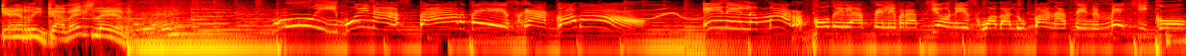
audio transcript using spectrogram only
¡Qué rica Wexler! Muy buenas tardes, Jacobo. En el marco de las celebraciones guadalupanas en México,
